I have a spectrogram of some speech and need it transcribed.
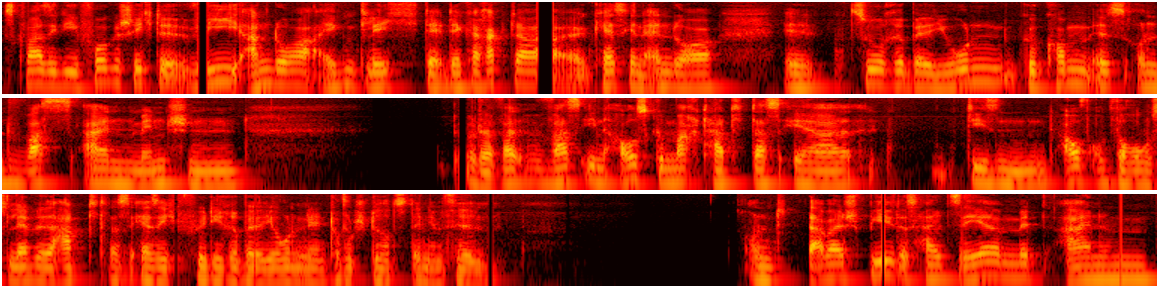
ist quasi die Vorgeschichte, wie Andor eigentlich, der, der Charakter äh, Cassian Andor äh, zur Rebellion gekommen ist und was einen Menschen oder wa was ihn ausgemacht hat, dass er diesen Aufopferungslevel hat, dass er sich für die Rebellion in den Tod stürzt in dem Film. Und dabei spielt es halt sehr mit einem,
